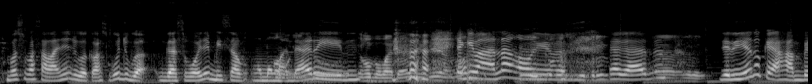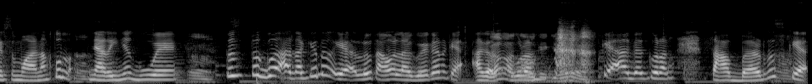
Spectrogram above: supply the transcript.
Terus masalahnya juga kelas gue juga nggak semuanya bisa ngomong Mandarin. Ngomong Mandarin iya. Ya gimana ngomong Iya, gitu? ngomong gitu terus. Ya kan? Terus Ah, terus. jadinya tuh kayak hampir semua anak tuh Ah. nyarinya gue. Ah. Terus tuh gue anaknya tuh ya lu tau lah gue kan kayak agak tahu kurang kayak gimana ya? kayak agak kurang sabar terus Ah. kayak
